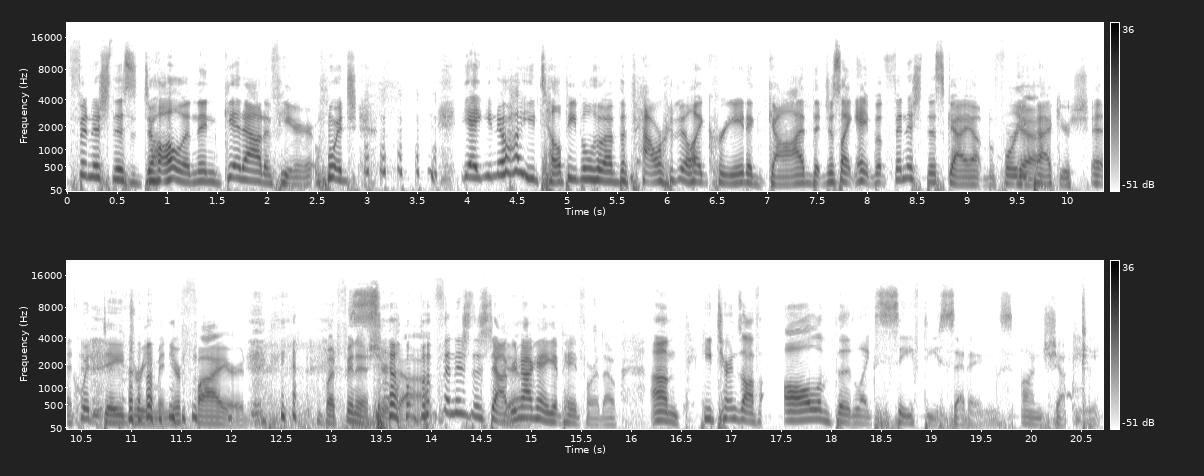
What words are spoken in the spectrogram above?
Finish this doll and then get out of here." Which, yeah, you know how you tell people who have the power to like create a god that just like, "Hey, but finish this guy up before you pack your shit." Quit daydreaming. You're fired. But finish your job. But finish this job. You're not going to get paid for it though. Um, he turns off all of the like safety settings on Chucky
